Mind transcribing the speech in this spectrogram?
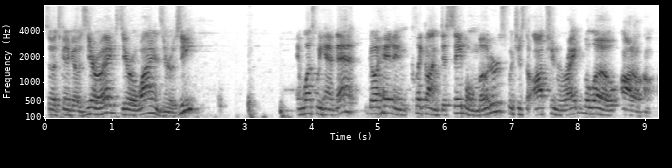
So it's going to go 0x, 0y, and 0z. And once we have that, go ahead and click on Disable Motors, which is the option right below Auto Home.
